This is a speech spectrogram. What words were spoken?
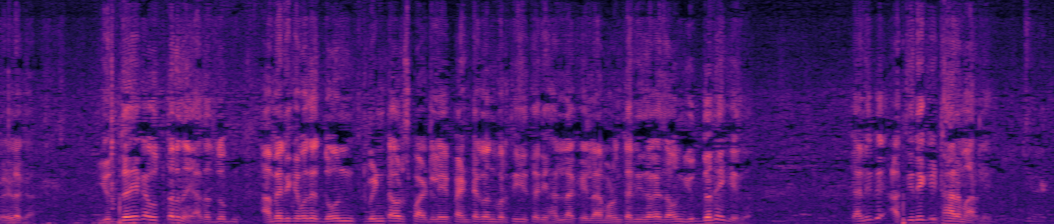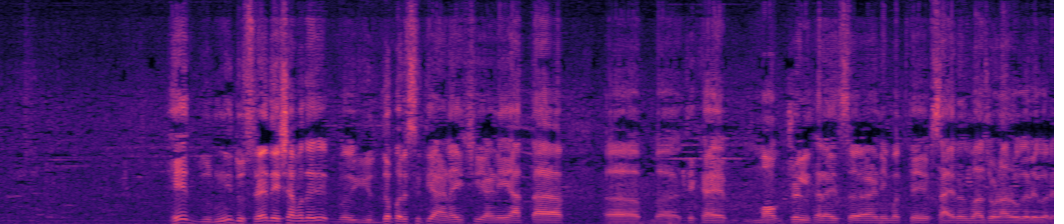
कळलं का? युद्ध हे काय उत्तर नाही. आता जो अमेरिकेमध्ये दोन ट्विन टावर्स पाडले पॅन्टॅगॉनवरती त्यांनी हल्ला केला म्हणून त्यांनी जरा जाऊन युद्ध नाही केलं. त्यांनी ते अतिरेकी ठार मारले. हे तुम्ही दुसऱ्या देशामध्ये युद्ध परिस्थिती आणायची आणि आता ते काय मॉक ड्रिल करायचं आणि मग ते सायरन वाजवणार वगैरे वगैरे.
